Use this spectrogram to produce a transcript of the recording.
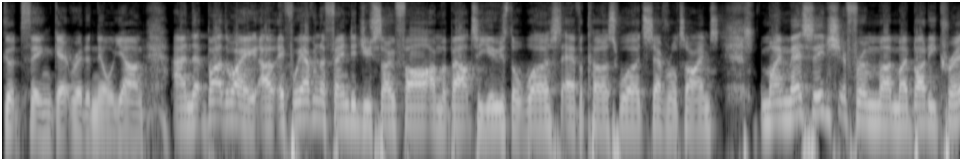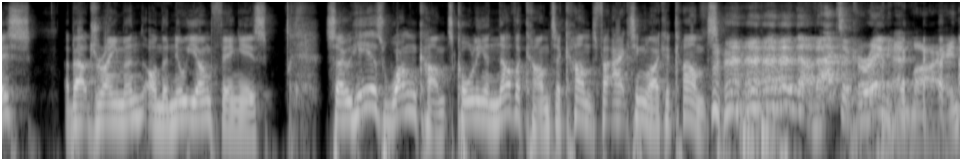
good thing, get rid of Neil Young." And uh, by the way, uh, if we haven't offended you so far, I'm about to use the worst ever curse word several times. My message from uh, my buddy Chris about Draiman on the Neil Young thing is. So here's one cunt calling another cunt a cunt for acting like a cunt, now that's a Kerrang headline.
